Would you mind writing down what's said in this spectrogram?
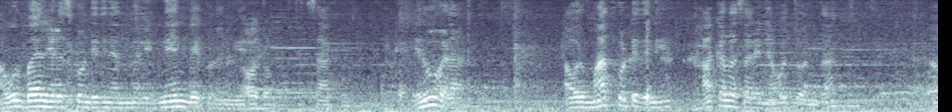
ಅವ್ರ ಬಯಲು ಹೇಳಿಸ್ಕೊಂಡಿದ್ದೀನಿ ಅಂದಮೇಲೆ ಇನ್ನೇನು ಬೇಕು ನನಗೆ? ಹೌದು. ಸಾಕು. ಏನೂ ಬೇಡ. ಅವ್ರಿಗೆ ಮಾತು ಕೊಟ್ಟಿದ್ದೀನಿ. ಹಾಕಲ್ಲ ಸರ್ ಏನು ಯಾವತ್ತು ಅಂತ. ಆ,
